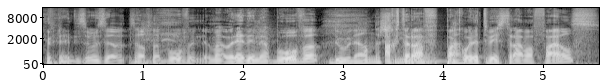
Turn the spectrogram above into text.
rijden die zo zelf, zelf naar boven, maar we rijden naar boven. Doen we anders? Achteraf pakken we de twee Strava-files.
